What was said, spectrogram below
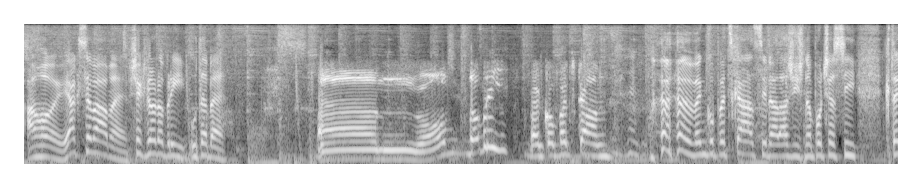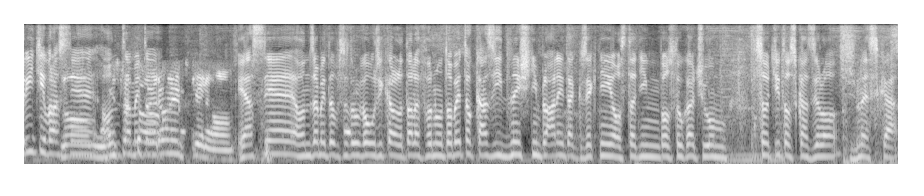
ahoj, jak se máme? Všechno dobrý u tebe? Um, no, dobrý, jako peckám. Venku pecká si nalážíš na počasí, který ti vlastně, no, Honza mi to ironicky, no. jasně, Honza mi to před chvilkou říkal do telefonu, to by to kazí dnešní plány, tak řekni ostatním posluchačům, co ti to zkazilo dneska.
